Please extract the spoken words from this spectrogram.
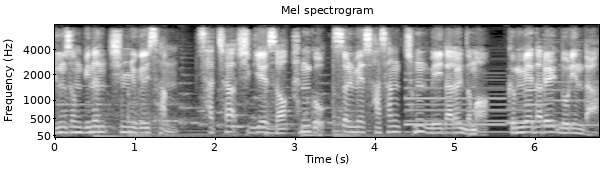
윤성빈은 16일 3, 4차 시기에서 한국 썰매 사상 총 메달을 넘어 금메달을 노린다.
